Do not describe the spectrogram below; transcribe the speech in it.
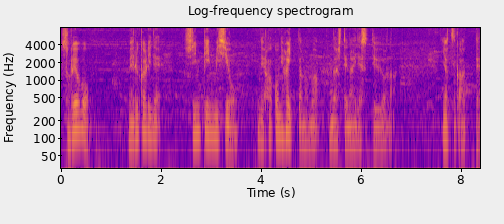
それをメルカリで新品未使用で箱に入ったまま出してないですっていうようなやつがあって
